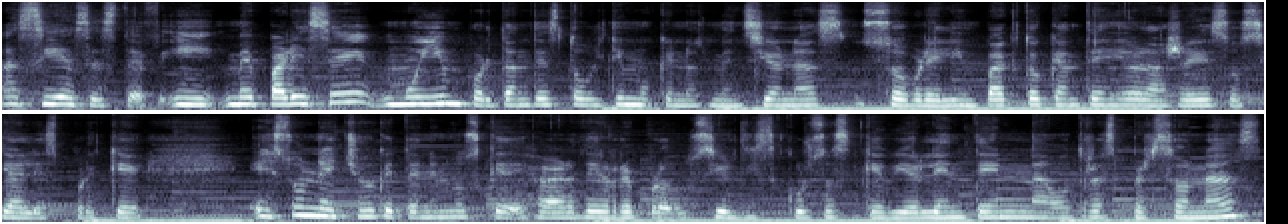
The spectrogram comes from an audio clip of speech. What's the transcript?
Así es, Steph. Y me parece muy importante esto último que nos mencionas sobre el impacto que han tenido las redes sociales, porque es un hecho que tenemos que dejar de reproducir discursos que violenten a otras personas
